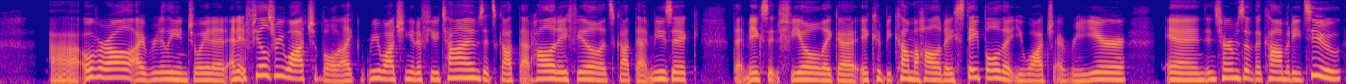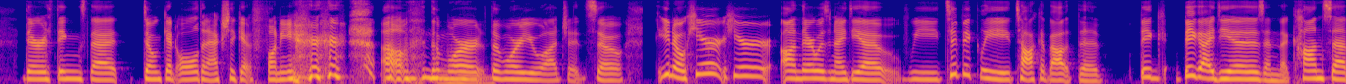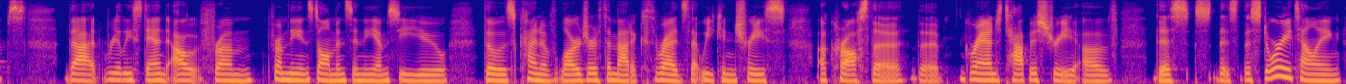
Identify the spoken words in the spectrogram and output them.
uh, overall, I really enjoyed it, and it feels rewatchable. Like rewatching it a few times, it's got that holiday feel. It's got that music that makes it feel like a. It could become a holiday staple that you watch every year. And in terms of the comedy too, there are things that don't get old and actually get funnier um, the more mm. the more you watch it. So you know, here here on there was an idea. We typically talk about the big big ideas and the concepts that really stand out from from the installments in the MCU those kind of larger thematic threads that we can trace across the the grand tapestry of this this the storytelling.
